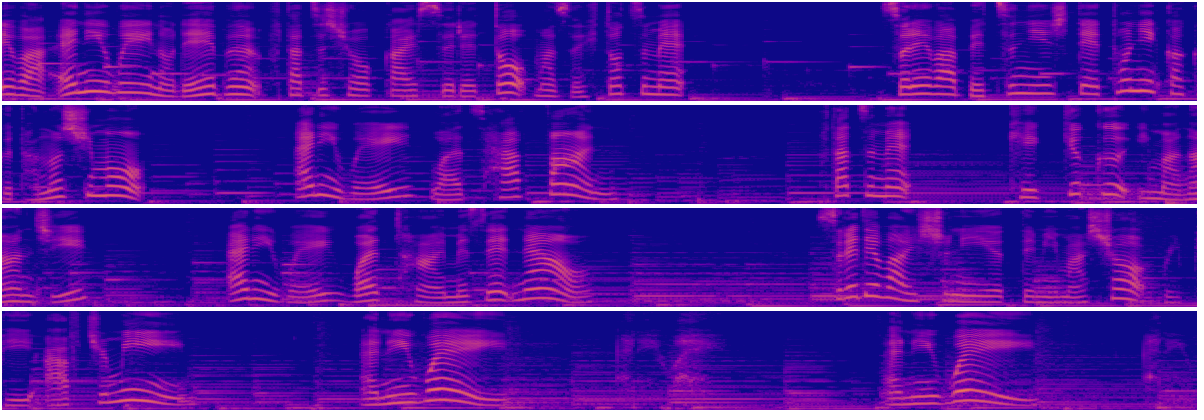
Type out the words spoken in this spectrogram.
では anyway の例文2つ紹介するとまず1つ目それは別にしてとにかく楽しもう Anyway, let's have fun 2つ目結局今何時 Anyway, what time is it now? それでは一緒に言ってみましょう Repeat after me Anyway, anyway, anyway, anyway.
